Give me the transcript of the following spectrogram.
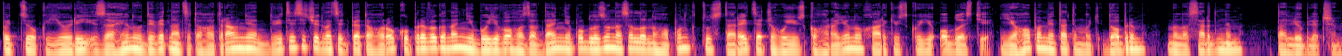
Пицюк Юрій загинув 19 травня 2025 року при виконанні бойового завдання поблизу населеного пункту Стариця Чугуївського району Харківської області. Його пам'ятатимуть добрим, милосердним та люблячим.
